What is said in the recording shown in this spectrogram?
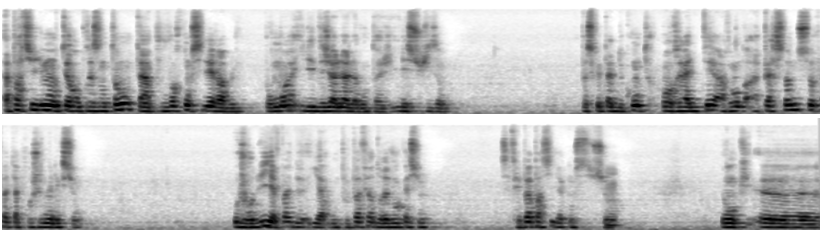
à partir du moment où tu es représentant, tu as un pouvoir considérable. Pour moi, il est déjà là l'avantage, il est suffisant. Parce que tu as de compte en réalité à rendre à personne sauf à ta prochaine élection. Aujourd'hui, y a pas de, il y a- on ne peut pas faire de révocation. Ça ne fait pas partie de la Constitution. Mm. Donc, euh,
